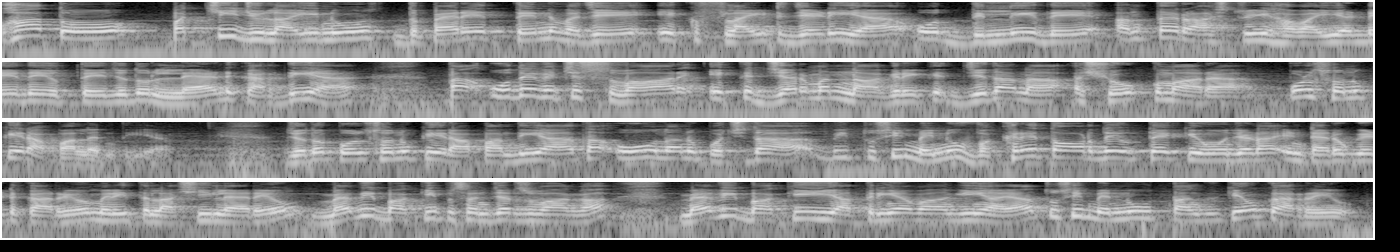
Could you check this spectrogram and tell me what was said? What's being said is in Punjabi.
ਦੋਹਾ ਤੋਂ 25 ਜੁਲਾਈ ਨੂੰ ਦੁਪਹਿਰੇ 3 ਵਜੇ ਇੱਕ ਫਲਾਈਟ ਜਿਹੜੀ ਆ, ਉਹ ਦਿੱਲੀ ਦੇ ਅੰਤਰਰਾਸ਼ਟਰੀ ਹਵਾਈ ਅੱਡੇ ਦੇ ਉੱਤੇ ਜਦੋਂ ਲੈਂਡ ਕਰਦੀ ਆ, ਤਾਂ ਉਹਦੇ ਵਿੱਚ ਸਵਾਰ ਇੱਕ ਜਰਮਨ ਨਾਗਰਿਕ ਜਿਹਦਾ ਨਾਮ ਅਸ਼ੋਕ ਕੁਮਾਰ ਆ, ਪੁਲਿਸ ਉਹਨੂੰ ਘੇਰਾ ਪਾ ਲੈਂਦੀ ਆ। ਜਦੋਂ ਪੁਲਿਸ ਉਹਨੂੰ ਘੇਰਾ ਪਾਉਂਦੀ ਆ, ਤਾਂ ਉਹ ਉਹਨਾਂ ਨੂੰ ਪੁੱਛਦਾ ਵੀ ਤੁਸੀਂ ਮੈਨੂੰ ਵੱਖਰੇ ਤੌਰ ਦੇ ਉੱਤੇ ਕਿਉਂ ਜਿਹੜਾ ਇੰਟਰੋਗੇਟ ਕਰ ਰਹੇ ਹੋ, ਮੇਰੀ ਤਲਾਸ਼ੀ ਲੈ ਰਹੇ ਹੋ? ਮੈਂ ਵੀ ਬਾਕੀ ਪੈਸੇਂਜਰਸ ਵਾਂਗਾ ਮੈਂ ਵੀ ਬਾਕੀ ਯਾਤਰੀਆਂ ਵਾਂਗ ਹੀ ਆਇਆ, ਤੁਸੀਂ ਮੈਨੂੰ ਤੰਗ ਕਿਉਂ ਕਰ ਰਹੇ ਹੋ?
